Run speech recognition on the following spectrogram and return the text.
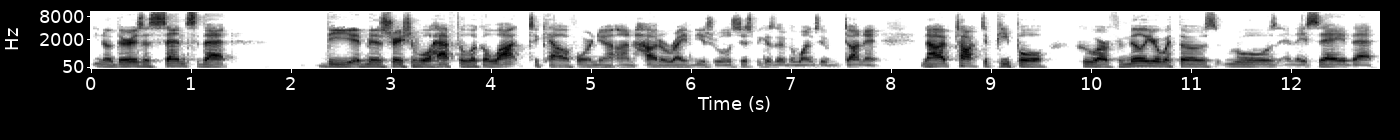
you know, there is a sense that the administration will have to look a lot to California on how to write these rules just because they're the ones who have done it. Now, I've talked to people who are familiar with those rules and they say that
